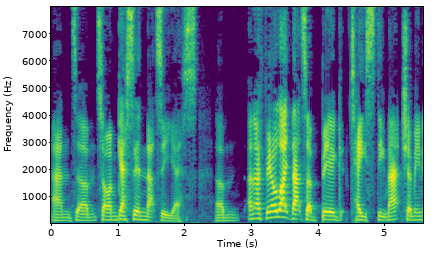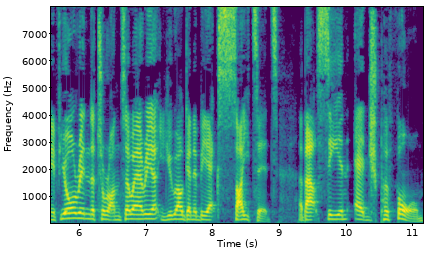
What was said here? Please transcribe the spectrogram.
and um, so I'm guessing that's a yes. Um, and I feel like that's a big, tasty match. I mean, if you're in the Toronto area, you are going to be excited about seeing Edge perform,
